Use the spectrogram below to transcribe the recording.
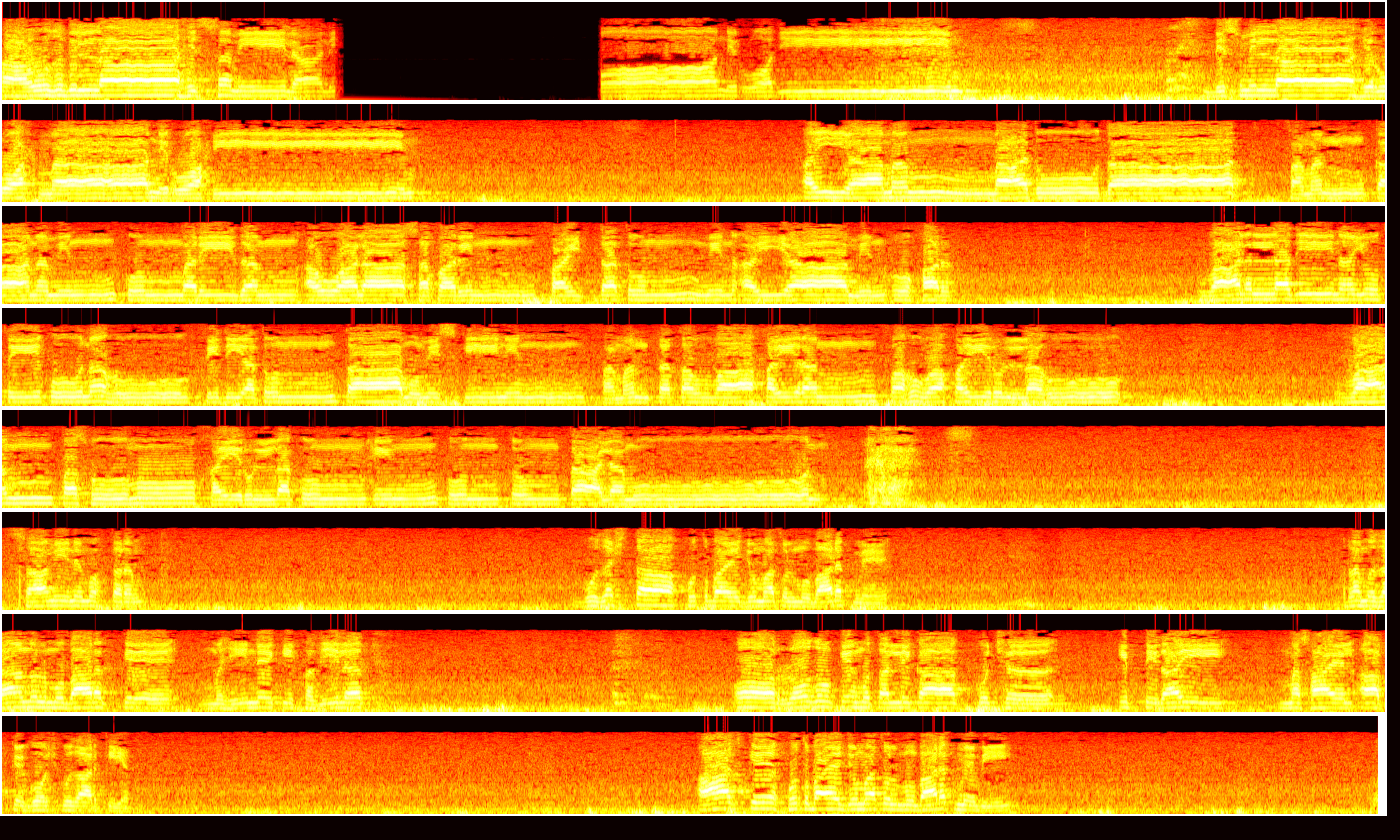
أعوذ بالله السميع العليم. الرجيم بسم الله الرحمن الرحيم. أياما معدودات. فمن كان منكم مريضا أو على سفر فعدة من أيام أخر. وعلى الذين يطيقونه فدية طام مسكين فمن تطوى خيرا فهو خير له. وأن تصوموا خير لكم إن كنتم تعلمون سامعین محترم گزشتہ خطبہ جمعۃ المبارک میں رمضان المبارک کے مہینے کی فضیلت اور روزوں کے متعلقہ کچھ ابتدائی مسائل آپ کے گوشت گزار کیے تھے۔ آج کے خطبہ جمعۃ المبارک میں بھی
